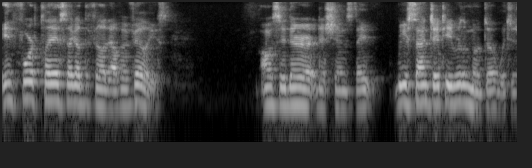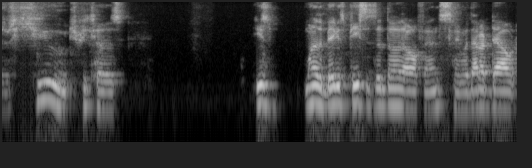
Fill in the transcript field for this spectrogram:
In fourth place, I got the Philadelphia Phillies. Obviously, their additions, they re-signed JT Realmuto, which is huge because he's one of the biggest pieces of the offense, and without a doubt,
